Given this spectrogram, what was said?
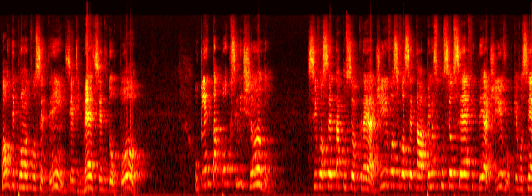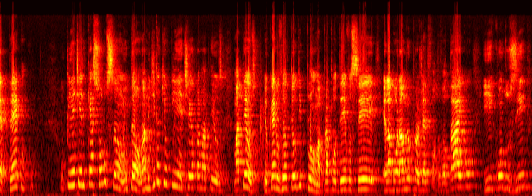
Qual o diploma que você tem? Se é de mestre, se é de doutor? O cliente está pouco se lixando. Se você está com seu criativo ou se você está apenas com seu CFT ativo, porque você é técnico. O cliente ele quer solução. Então, na medida que o cliente chega para Matheus, Matheus, eu quero ver o teu diploma para poder você elaborar o meu projeto fotovoltaico e conduzir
